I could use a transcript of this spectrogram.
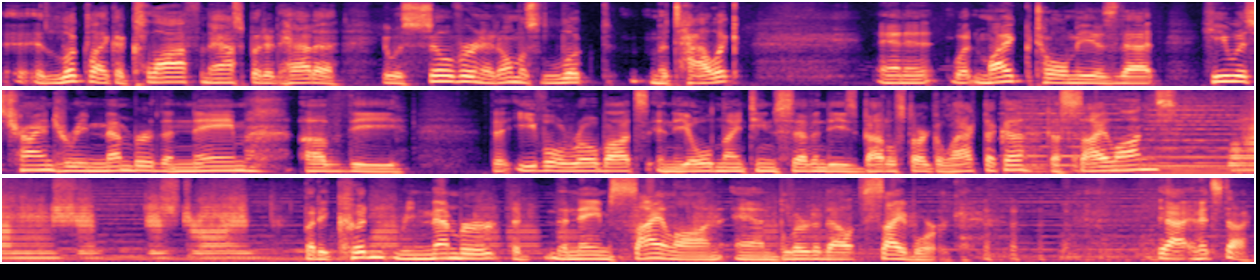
it looked like a cloth mask, but it had a, it was silver and it almost looked metallic. And it, what Mike told me is that he was trying to remember the name of the, the evil robots in the old 1970s Battlestar Galactica, the Cylons. One ship destroyed. But he couldn't remember the, the name Cylon and blurted out cyborg. yeah, and it stuck.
